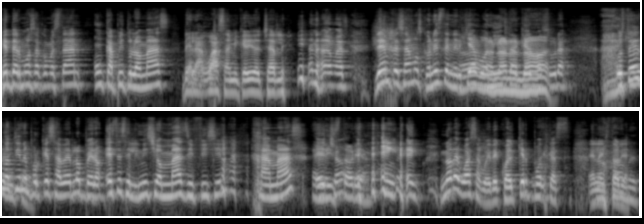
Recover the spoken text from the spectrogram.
Gente hermosa, ¿cómo están? Un capítulo más de la guasa, mi querido Charlie. Nada más. Ya empezamos con esta energía No, bonita, no, no, qué hermosura. Ay, Ustedes qué no tienen por qué saberlo, pero este es el inicio más difícil jamás En la historia. en- en- no de guasa, güey, de cualquier podcast en la No, historia. hombre.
